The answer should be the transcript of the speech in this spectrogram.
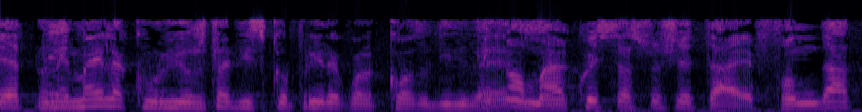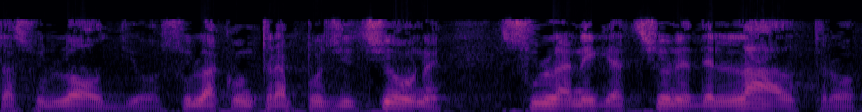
a te. non è mai la curiosità di scoprire qualcosa di diverso. Eh no, ma questa società è fondata sull'odio, sulla contrapposizione, sulla negazione dell'altro,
